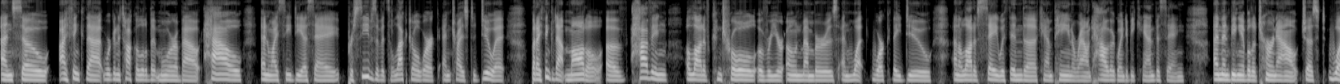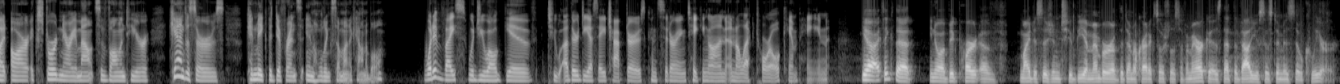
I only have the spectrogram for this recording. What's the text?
And so I think that we're going to talk a little bit more about how NYC DSA perceives of its electoral work and tries to do it. But I think that model of having a lot of control over your own members and what work they do, and a lot of say within the campaign around how they're going to be canvassing, and then being able to turn out just what are extraordinary amounts of volunteer canvassers can make the difference in holding someone accountable. What advice would you all give to other DSA chapters considering taking on an electoral campaign? Yeah, I think that, you know, a big part of my decision to be a member of the Democratic Socialists of America is that the value system is so clear.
